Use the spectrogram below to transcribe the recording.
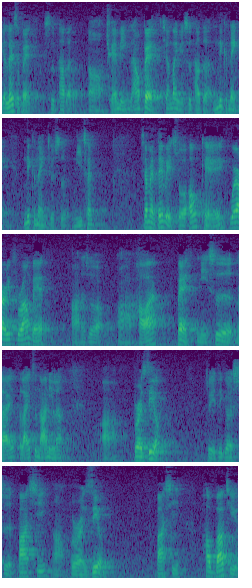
Elizabeth 是她的啊全名，然后 Beth 相当于是她的 nickname，nickname 就是昵称。下面 David 说：“OK，Where are you from, Beth？” 啊，他说：“啊，好啊，Beth，你是来来自哪里呢？”啊，Brazil，所以这个是巴西啊，Brazil，巴西。How about you？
